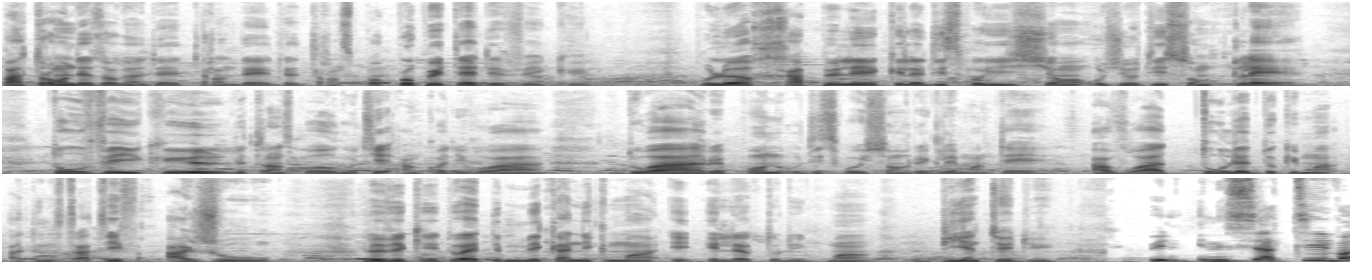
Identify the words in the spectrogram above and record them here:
patrons des, des, des transports, propriétaires des véhicules, pour leur rappeler que les dispositions aujourd'hui sont claires. Tout véhicule de transport routier en Côte d'Ivoire doit répondre aux dispositions réglementaires, avoir tous les documents administratifs à jour. Le véhicule doit être mécaniquement et électroniquement bien tenu une initiative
